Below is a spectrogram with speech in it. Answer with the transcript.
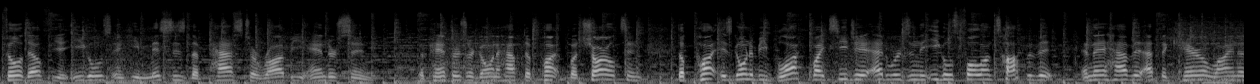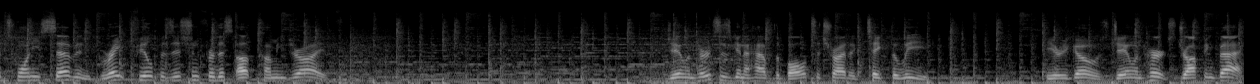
Philadelphia Eagles, and he misses the pass to Robbie Anderson. The Panthers are going to have to punt, but Charlton, the punt is going to be blocked by TJ Edwards, and the Eagles fall on top of it, and they have it at the Carolina 27. Great field position for this upcoming drive. Jalen Hurts is going to have the ball to try to take the lead. Here he goes. Jalen Hurts dropping back,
